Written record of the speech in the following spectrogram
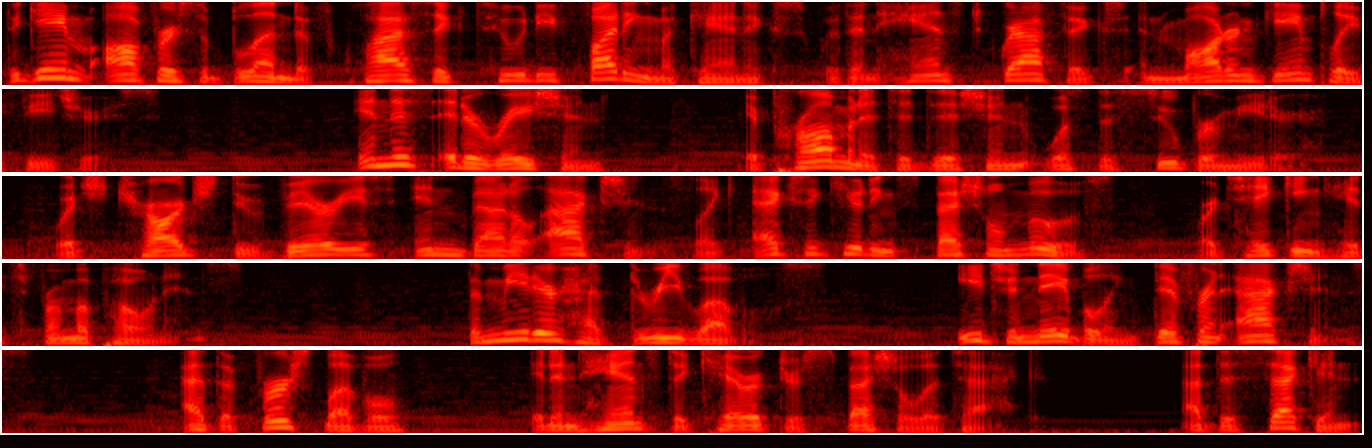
The game offers a blend of classic 2D fighting mechanics with enhanced graphics and modern gameplay features. In this iteration, a prominent addition was the Super Meter, which charged through various in-battle actions like executing special moves or taking hits from opponents. The meter had three levels, each enabling different actions. At the first level, it enhanced a character's special attack. At the second,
